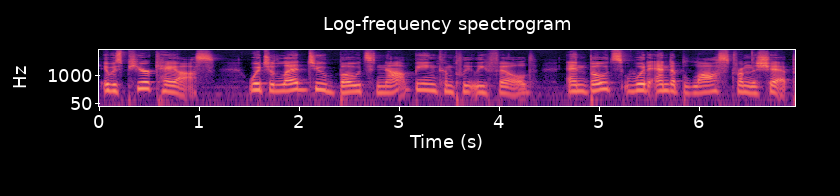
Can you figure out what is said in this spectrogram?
It was pure chaos, which led to boats not being completely filled, and boats would end up lost from the ship.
